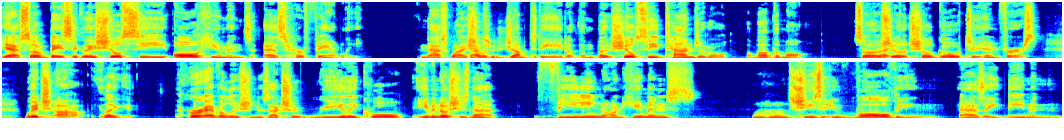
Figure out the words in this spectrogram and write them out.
Yeah, so basically, she'll see all humans as her family. And that's why she'll jump to the eight of them. But she'll see Tanjiro above them all, so Right. she'll she'll go to him first. Which, uh, like, her evolution is actually really cool. Even though she's not feeding on humans, hmm she's evolving as a demon,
